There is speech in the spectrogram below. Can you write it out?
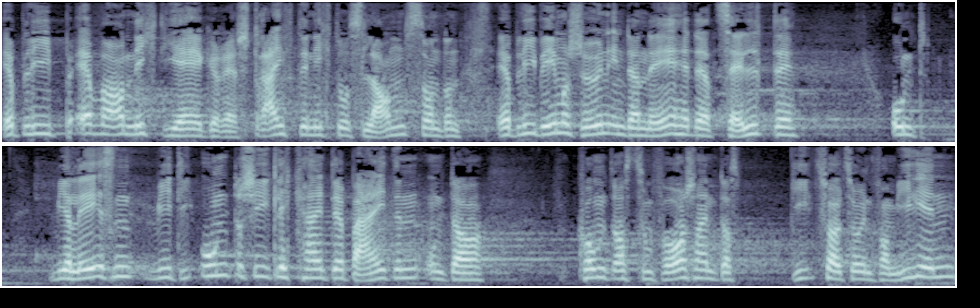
Er blieb, er war nicht Jäger, er streifte nicht durchs Land, sondern er blieb immer schön in der Nähe der Zelte. Und wir lesen, wie die Unterschiedlichkeit der beiden, und da kommt was zum Vorschein, das gibt es halt so in Familien.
